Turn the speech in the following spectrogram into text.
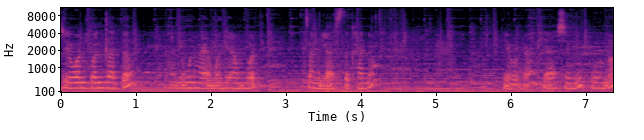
जेवण पण जातं आणि उन्हाळ्यामध्ये आंबट चांगलं असतं खाणं. हे बघा हे असे मी पूर्ण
